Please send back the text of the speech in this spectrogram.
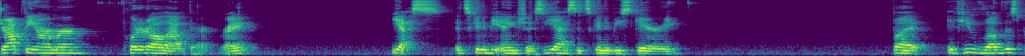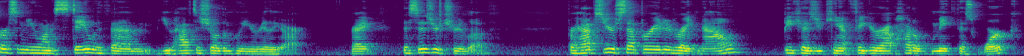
drop the armor, put it all out there, right? Yes, it's going to be anxious. Yes, it's going to be scary. But if you love this person, you want to stay with them, you have to show them who you really are, right? This is your true love. Perhaps you're separated right now because you can't figure out how to make this work.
